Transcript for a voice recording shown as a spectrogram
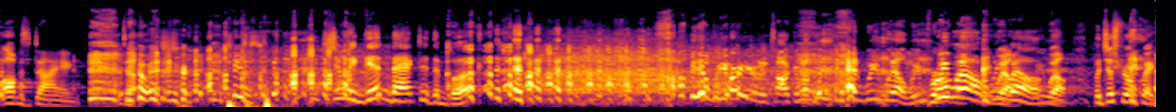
mom's dying. Should we get back to the book? Oh, yeah, we are here to talk about this, and we will. We promise. will, We we will. will. We will. But just real quick,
